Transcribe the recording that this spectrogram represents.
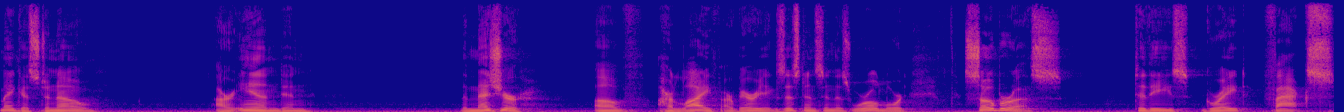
Make us to know our end and the measure of our life, our very existence in this world, Lord. Sober us to these great facts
